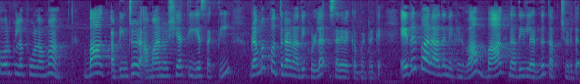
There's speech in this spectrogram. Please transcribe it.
ஃபோர்க்குள்ள போகலாமா பாக் அப்படின்ற ஒரு அமானுஷியா தீய சக்தி பிரம்மபுத்திரா நதிக்குள்ள சிறை வைக்கப்பட்டிருக்கு. எதிர்பாராத நிகழ்வா பாக் நதியிலிருந்து தப்பிச்சிடுது.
